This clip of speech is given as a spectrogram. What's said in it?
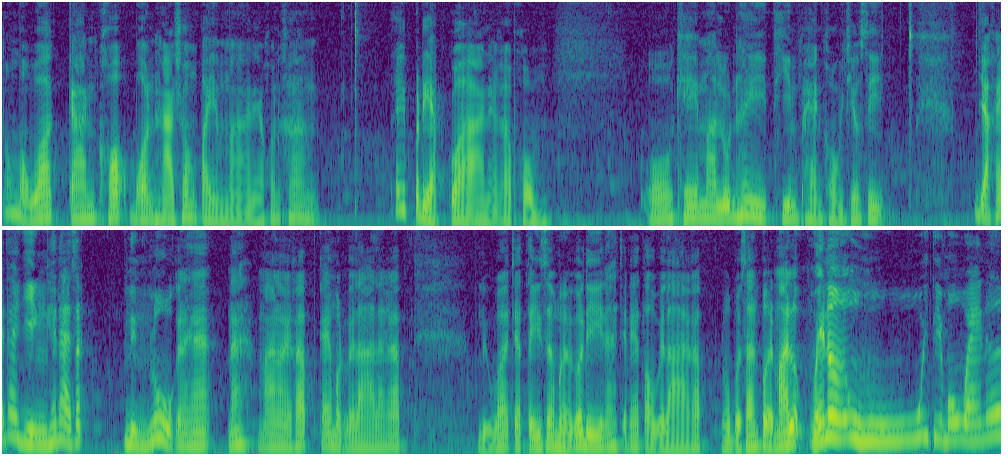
ต้องบอกว่าการเคาะบอลหาช่องไปมาเนี่ยค่อนข้างได้เปรียบกว่านะครับผม โอเคมาลุ้นให้ทีมแผนของเชลซีอยากให้ได้ยิงให้ได้สักหนึ่งลูกนะฮะนะมาหน่อยครับใกล้หมดเวลาแล้วครับ หรือว่าจะตีเสมอก็ดีนะ จะได้ต่อเวลาครับโรเบอร์ตสันเปิดมาแล้วเวเนอร์โอ้โหติโมเวเนอ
